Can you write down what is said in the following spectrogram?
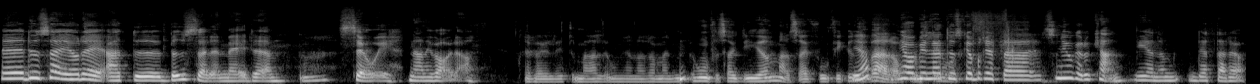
Eh, Du säger det att du busade med eh, Zoe när ni var där. Det var ju lite med alla ungarna då, men hon försökte gömma sig för hon fick inte Ja, där. jag vill att du ska berätta så noga du kan genom detta då.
